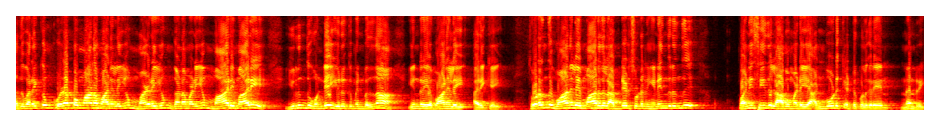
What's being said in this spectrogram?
அது வரைக்கும் குழப்பமான வானிலையும் மழையும் கனமழையும் மாறி மாறி இருந்து கொண்டே இருக்கும் என்பதுதான் இன்றைய வானிலை அறிக்கை. தொடர்ந்து வானிலை மாறுதல் அப்டேட்ஸுடன் இணைந்திருந்து பணி செய்து லாபமடைய அன்போடு கேட்டுக்கொள்கிறேன். நன்றி.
